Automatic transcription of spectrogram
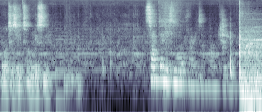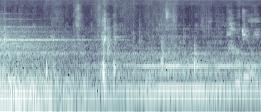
What is it? I'm listening. Something is not right about you. How do you mean?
